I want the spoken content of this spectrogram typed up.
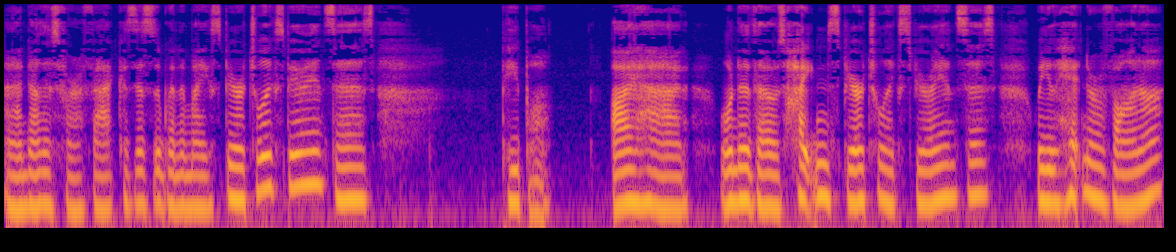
And I know this for a fact because this is one of my spiritual experiences. People, I had one of those heightened spiritual experiences where you hit nirvana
